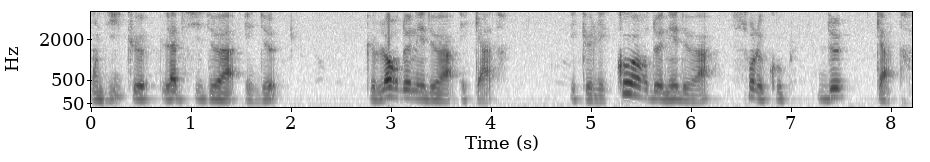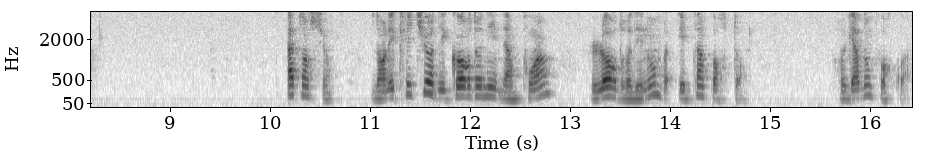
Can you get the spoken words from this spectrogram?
on dit que l'abscisse de A est 2, que l'ordonnée de A est 4 et que les coordonnées de A sont le couple 2, 4. Attention, dans l'écriture des coordonnées d'un point, l'ordre des nombres est important. Regardons pourquoi.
